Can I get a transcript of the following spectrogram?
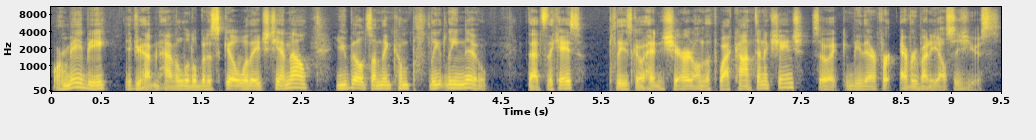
Or maybe, if you happen to have a little bit of skill with HTML, you build something completely new. If that's the case, please go ahead and share it on the Thwack Content Exchange so it can be there for everybody else's use.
